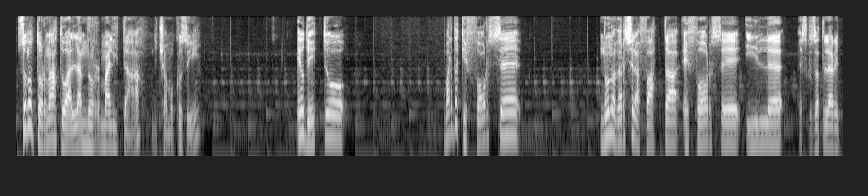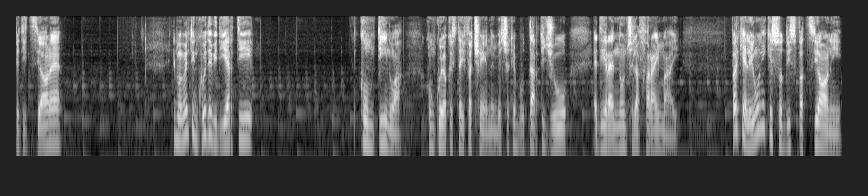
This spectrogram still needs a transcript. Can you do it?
sono tornato alla normalità, diciamo così, e ho detto, guarda che forse non avercela fatta è forse il, e scusate la ripetizione, il momento in cui devi dirti continua, con quello che stai facendo invece che buttarti giù e dire non ce la farai mai. Perché le uniche soddisfazioni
